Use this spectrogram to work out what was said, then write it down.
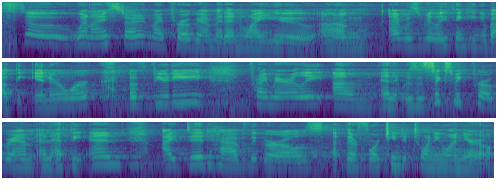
So when I started my program at NYU, um, I was really thinking about the inner work of beauty primarily, um, and it was a six-week program. And at the end, I did have the girls, they're 14 to 21 year old,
